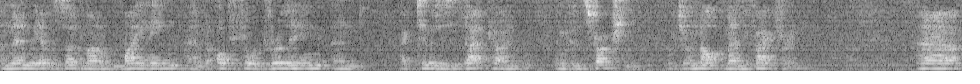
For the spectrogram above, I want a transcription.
and then we have a certain amount of mining and offshore drilling and activities of that kind, and construction, which are not manufacturing. Uh,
